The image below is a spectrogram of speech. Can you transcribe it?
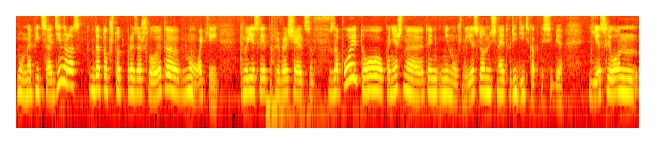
ну, напиться один раз, когда только что-то произошло, это, ну, окей. Но если это превращается в запой, то, конечно, это не нужно. Если он начинает вредить как-то себе, если он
